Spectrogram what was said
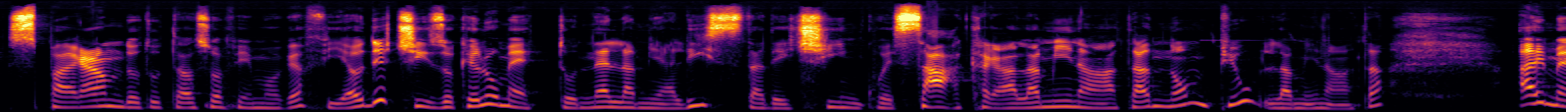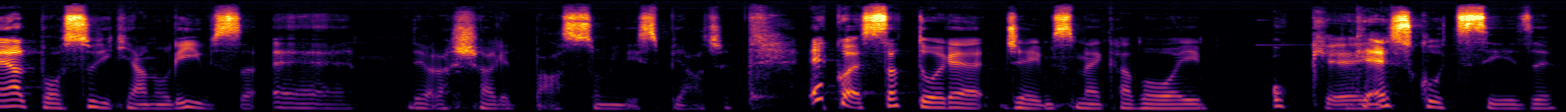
sparando tutta la sua filmografia. Ho deciso che lo metto nella mia lista dei cinque sacra laminata, non più laminata. Ahimè, al posto di Keanu Reeves. Eh, devo lasciare il passo, mi dispiace. E questo attore è James McAvoy, Ok. che è scozzese.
